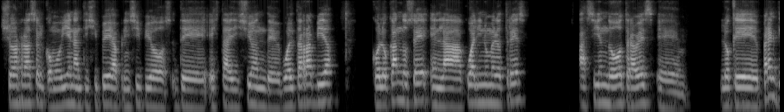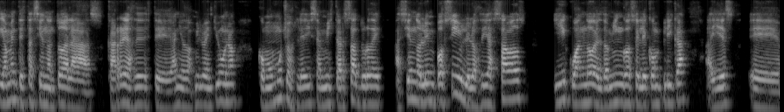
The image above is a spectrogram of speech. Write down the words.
George Russell, como bien anticipé a principios de esta edición de Vuelta Rápida, colocándose en la quali número 3, haciendo otra vez eh, lo que prácticamente está haciendo en todas las carreras de este año 2021, como muchos le dicen Mr. Saturday, haciendo lo imposible los días sábados y cuando el domingo se le complica, ahí es eh,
